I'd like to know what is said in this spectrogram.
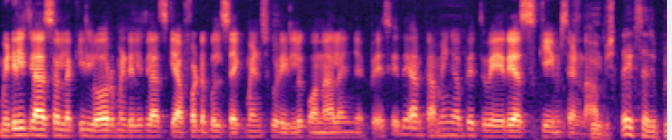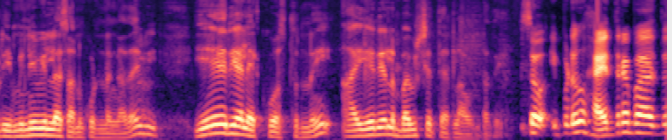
మిడిల్ క్లాస్ వాళ్ళకి లోవర్ మిడిల్ క్లాస్కి అఫోర్డబుల్ సెగ్మెంట్స్ కూడా ఇల్లు కొనాలని చెప్పేసి they are coming up with various schemes and option right sir ఇప్పుడు ఈ మినీ విల్లాస్ అనుకుంటున్నాం కదా ఇవి ఏ ఏరియాలో ఎక్కువ వస్తున్నాయి. ఆ ఏరియాలో భవిష్యత్తు ఎట్లా ఉంటుంది? సో ఇప్పుడు హైదరాబాద్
